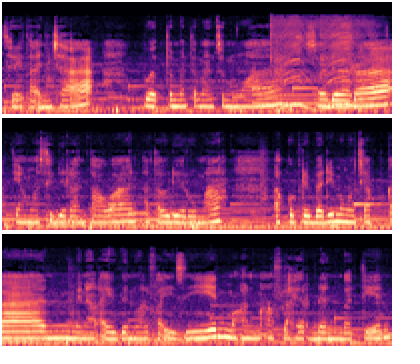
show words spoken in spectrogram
cerita Anca buat teman-teman semua, saudara yang masih di rantauan atau di rumah, aku pribadi mengucapkan minal aidin wal faizin, mohon maaf lahir dan batin.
